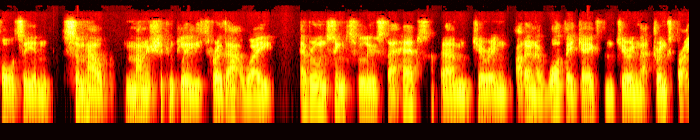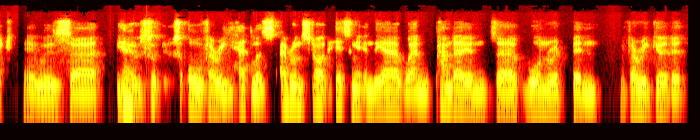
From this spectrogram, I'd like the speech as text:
40 and somehow managed to completely throw that away. Everyone seemed to lose their head um, during, I don't know what they gave them during that drinks break. It was, uh, yeah, it was, it was, all very headless. Everyone started hitting it in the air when Pandey and uh, Warner had been very good at,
